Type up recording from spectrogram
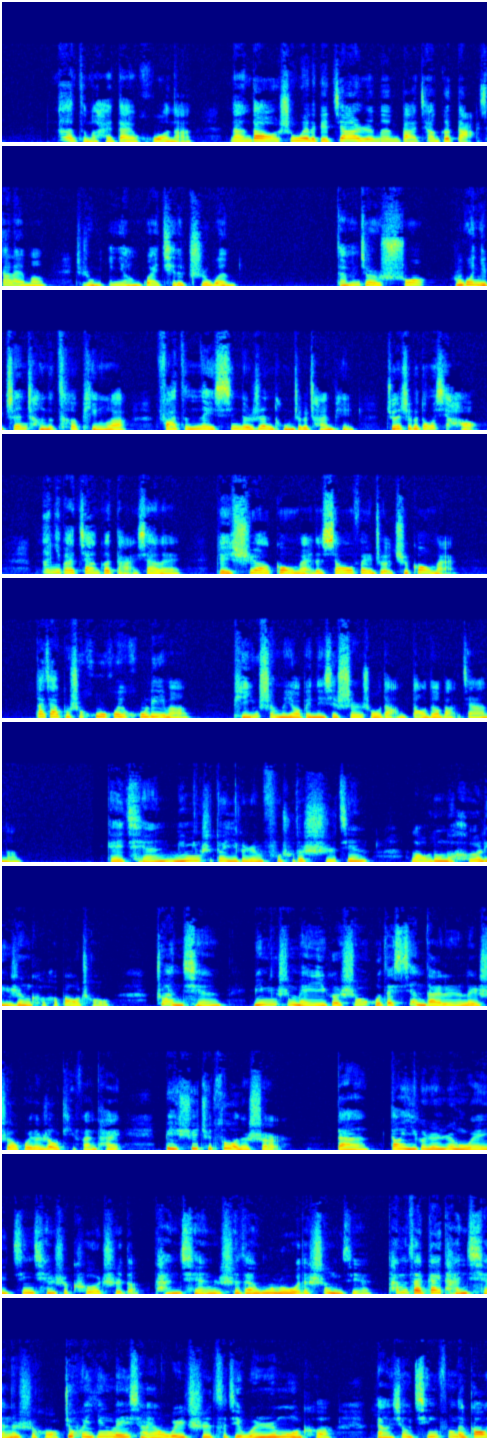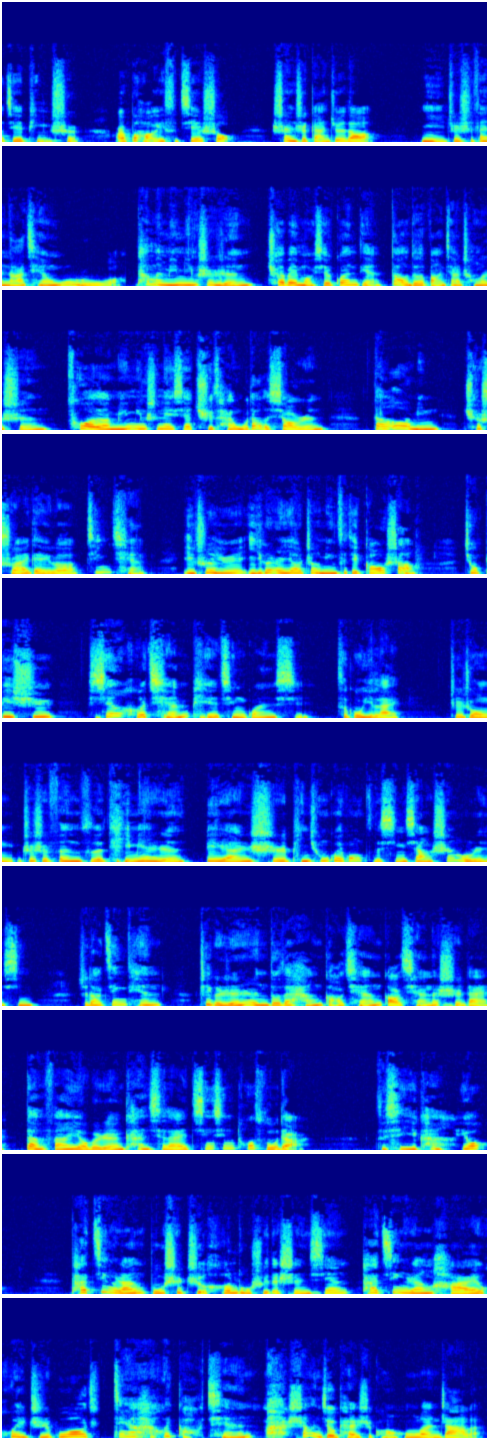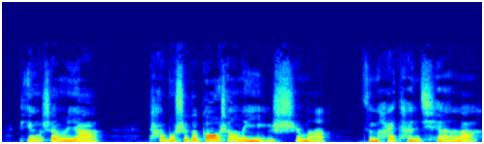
那怎么还带货呢？难道是为了给家人们把价格打下来吗？这种阴阳怪气的质问，咱们就是说。如果你真诚的测评了，发自内心的认同这个产品，觉得这个东西好，那你把价格打下来，给需要购买的消费者去购买，大家不是互惠互利吗？凭什么要被那些伸手党道德绑架呢？给钱明明是对一个人付出的时间、劳动的合理认可和报酬，赚钱明明是每一个生活在现代人类社会的肉体凡胎必须去做的事儿，但。当一个人认为金钱是可耻的，谈钱是在侮辱我的圣洁，他们在该谈钱的时候，就会因为想要维持自己文人墨客、两袖清风的高洁品质而不好意思接受，甚至感觉到你这是在拿钱侮辱我。他们明明是人，却被某些观点道德绑架成了神。错的明明是那些取财无道的小人，但恶名却甩给了金钱，以至于一个人要证明自己高尚。就必须先和钱撇清关系。自古以来，这种知识分子、体面人必然是贫穷贵公子的形象深入人心。直到今天，这个人人都在喊搞钱、搞钱的时代，但凡有个人看起来清新脱俗点儿，仔细一看，哟，他竟然不是只喝露水的神仙，他竟然还会直播，竟然还会搞钱，马上就开始狂轰乱炸了。凭什么呀？他不是个高尚的隐士吗？怎么还谈钱啦？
